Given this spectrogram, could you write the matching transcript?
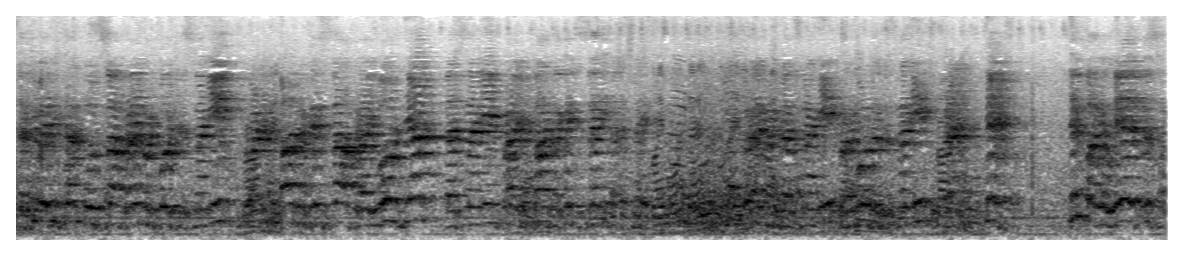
التركيبه دي تنمو اسمها برايمري كورتي اسمها إيه؟ بعد ما كان اسمها برايمورديال اسمها إيه؟ برايمري بعد ما كانت اسمها إيه؟ اسمها إيه؟ برايمري اسمها إيه؟ برايمورديال اسمها إيه؟ برايمري يا ولاد اصحى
